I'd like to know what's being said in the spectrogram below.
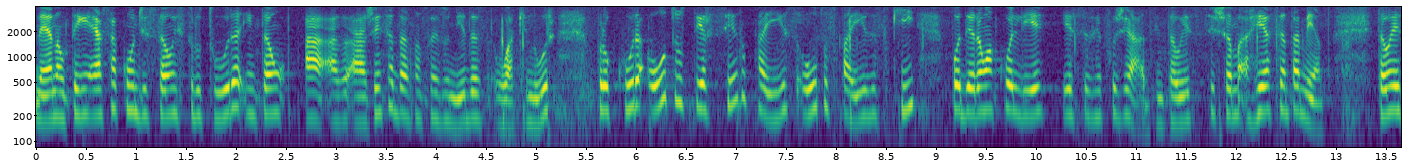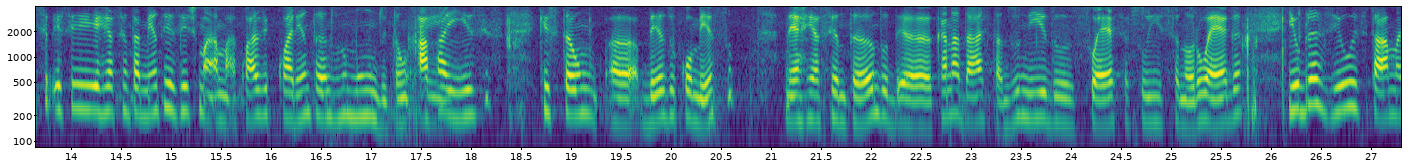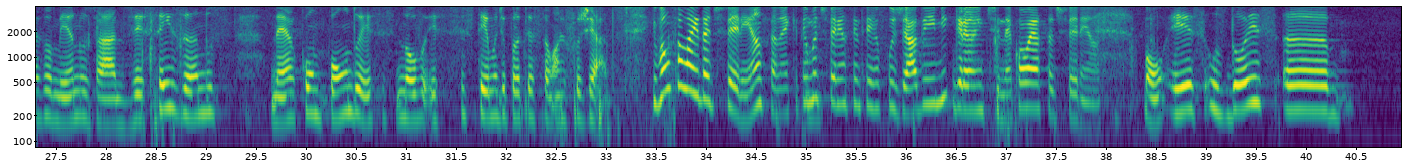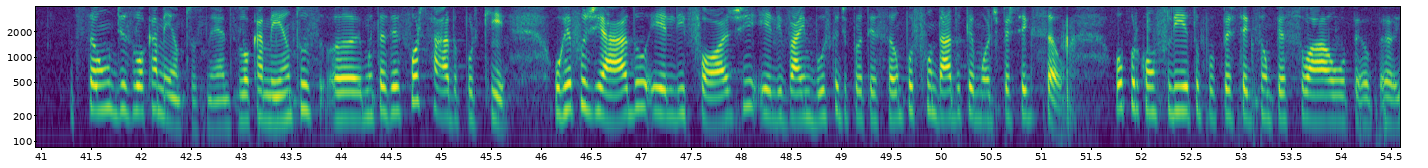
né, não tem essa condição, estrutura. Então, a, a, Agência das Nações Unidas, o Acnur, procura outro terceiro país, outros países que poderão acolher esses refugiados. Então, isso se chama reassentamento. Então, esse, esse reassentamento existe há quase 40 anos no mundo. Então, Sim. há países que estão, uh, desde o começo, né, reassentando uh, Canadá, Estados Unidos, Suécia, Suíça, Noruega. E o Brasil está mais ou menos há 16 anos né, compondo esse novo esse sistema de proteção a refugiados. E vamos falar aí da diferença, né, que tem uma diferença entre refugiado e imigrante, né? Qual é essa diferença? Bom, esse, os dois uh, são deslocamentos, né? Deslocamentos uh, muitas vezes forçado, porque o refugiado ele foge, ele vai em busca de proteção por fundado temor de perseguição ou por conflito, por perseguição pessoal,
